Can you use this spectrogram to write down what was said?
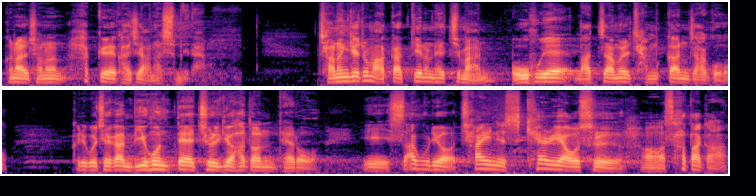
그날 저는 학교에 가지 않았습니다. 자는 게 좀 아깝기는 했지만 오후에 낮잠을 잠깐 자고 그리고 제가 미혼 때 즐겨 하던 대로 이 싸구려 Chinese carryout을 어, 사다가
